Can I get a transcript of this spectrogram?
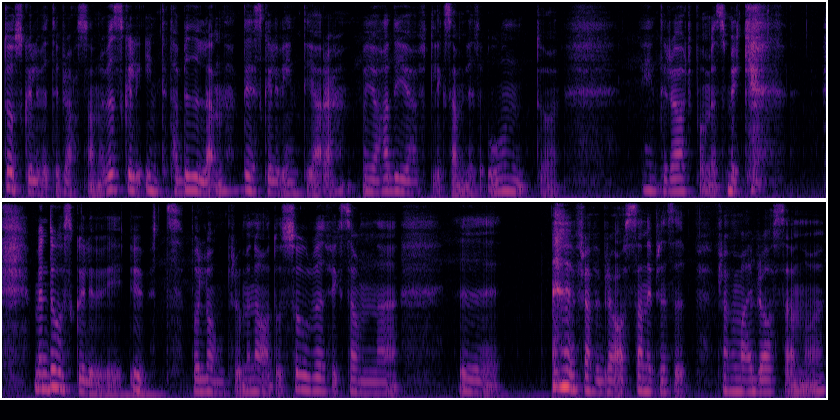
Då skulle vi till brasan och vi skulle inte ta bilen. Det skulle vi inte göra. Och jag hade ju haft liksom lite ont och inte rört på mig så mycket. Men då skulle vi ut på lång promenad och Solveig fick somna i, framför brasan i princip. Framför majbrasan. Och,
